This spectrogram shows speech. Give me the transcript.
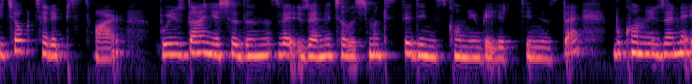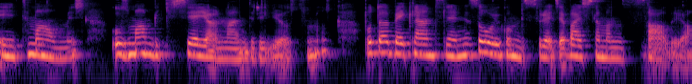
birçok terapist var. Bu yüzden yaşadığınız ve üzerine çalışmak istediğiniz konuyu belirttiğinizde bu konu üzerine eğitim almış uzman bir kişiye yönlendiriliyorsunuz. Bu da beklentilerinize uygun bir sürece başlamanızı sağlıyor.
